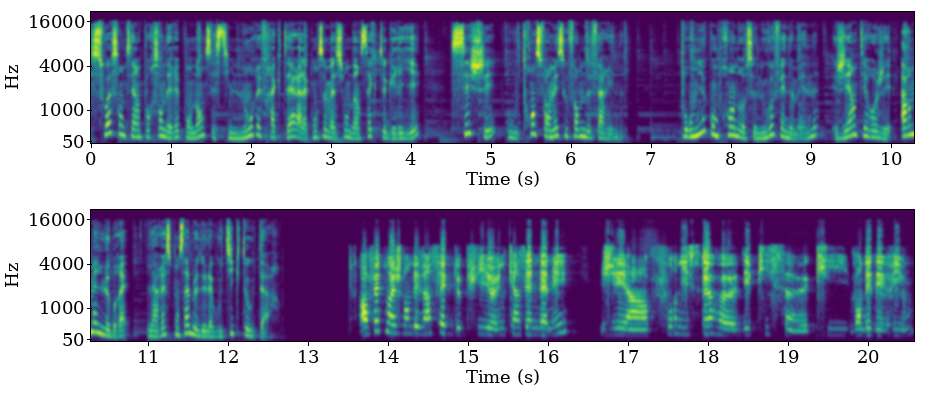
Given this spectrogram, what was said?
61% des répondants s'estiment non réfractaires à la consommation d'insectes grillés, séchés ou transformés sous forme de farine. Pour mieux comprendre ce nouveau phénomène, j'ai interrogé Armelle Lebray, la responsable de la boutique Tôt ou Tard. En fait, moi, je vends des insectes depuis euh, une quinzaine d'années. J'ai un fournisseur euh, d'épices euh, qui vendait des rayons.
